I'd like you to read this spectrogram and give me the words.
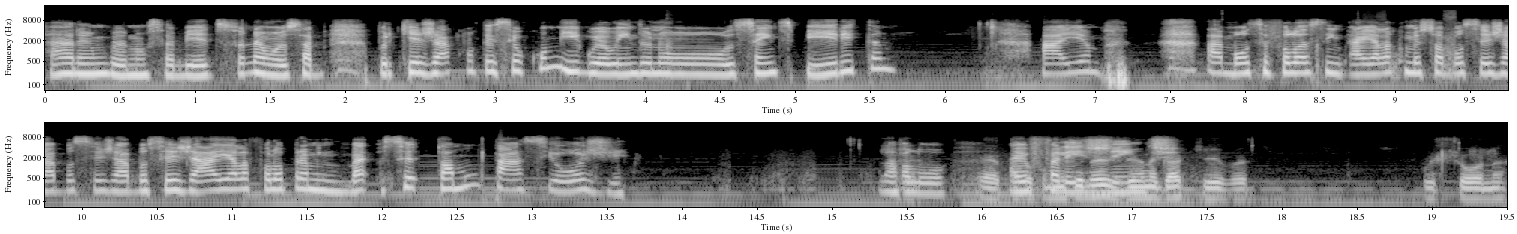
Caramba, eu não sabia disso não. Eu sabia, porque já aconteceu comigo, eu indo no centro espírita. Aí a, moça falou assim, aí ela começou a bocejar, bocejar, bocejar, e ela falou para mim, você toma um passe hoje. Ela falou. É, aí eu falei, gente. negativa. Puxou, né?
